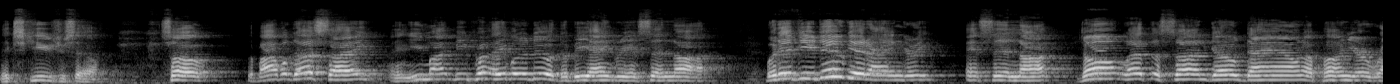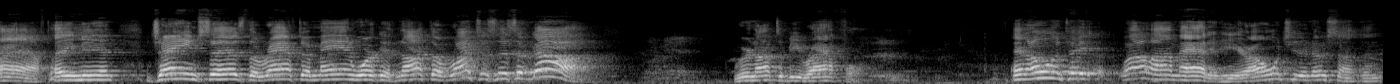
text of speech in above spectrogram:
Excuse yourself. So the Bible does say, and you might be able to do it, to be angry and sin not. But if you do get angry and sin not, don't let the sun go down upon your raft. Amen. James says, The raft of man worketh not the righteousness of God. We're not to be wrathful. And I want to tell you, while I'm at it here, I want you to know something.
